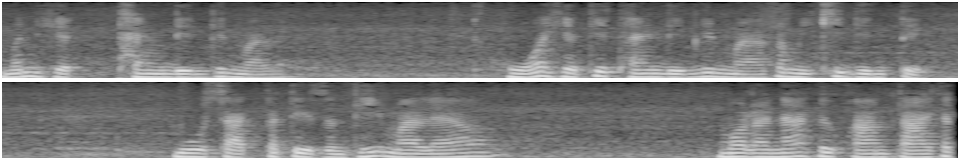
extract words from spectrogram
เหมือนเห็ดแทงดินขึ้นมาแล้ว หัวเห็ดที่แทงดินขึ้นมา ก็มีขี้ดินติด หมูสัตว์ปฏิสนธิมาแล้ว มรณะคือความตายก็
